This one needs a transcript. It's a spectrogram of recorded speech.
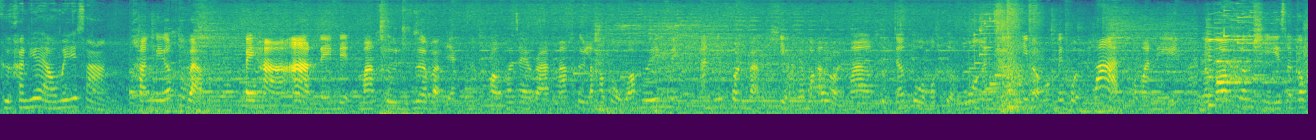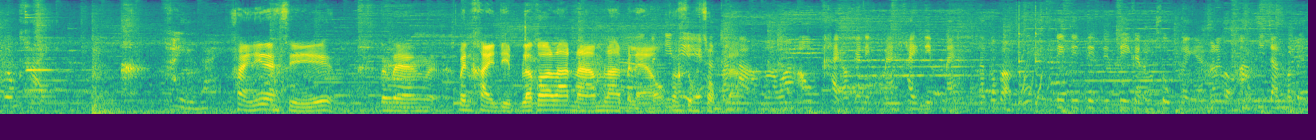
คือเราอ่านคือครั้งที่แล้วไม่ได้สั่ง ครั้งนี้ก็คือแบบไปหาอ่านในเน็ตมากขึ้น เพื่อแบบอยากทำความเข้าใจร้านมากขึ้นแล้วเขาบอกว่าเฮ้ยไม่อันที่คนแบบเขียนกันว่าอร่อยมากก็คือเจ้าตัวมะเขือม่วงอันนี้ที่แบบว่าไม่ควรพลาดประมาณนี้ แล้วก็เพิ่มชีสแล้วก็เพิ่มไข่ไข่อยู่ไหนไข่นี่ไงสีแดงๆเนี่ยเป็นไข่ดิบแล้วก็ราดน้ำราดไปแล้วก็ที่คือพี่ผเอสมหันแล้วมาถามมาว่าเอาไข่ออร์แกนิกไหมไข่ดิบไหมแล้วก็แบบตีตีตีตีตีกับน้ำซุปอะไรเงี้ยก็เลยบอกอะพี่จัดมาเลย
